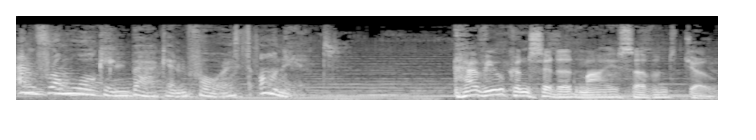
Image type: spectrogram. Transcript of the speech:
and from walking back and forth on it. Have you considered my servant Job?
